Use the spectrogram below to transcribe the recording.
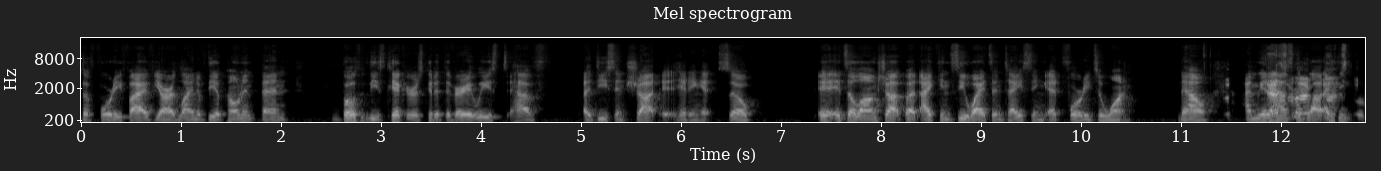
the 45 yard line of the opponent, then both of these kickers could at the very least have a decent shot at hitting it. So it's a long shot, but I can see why it's enticing at 40 to 1. Now, I'm going to ask about. I think so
